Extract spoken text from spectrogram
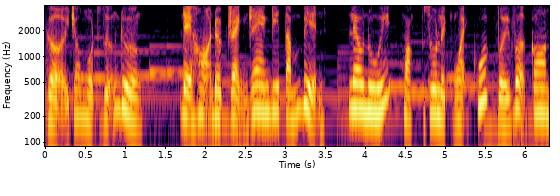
gửi trong một dưỡng đường để họ được rảnh rang đi tắm biển, leo núi hoặc du lịch ngoại quốc với vợ con.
